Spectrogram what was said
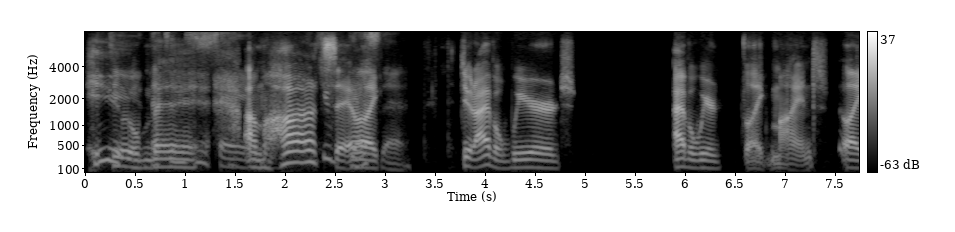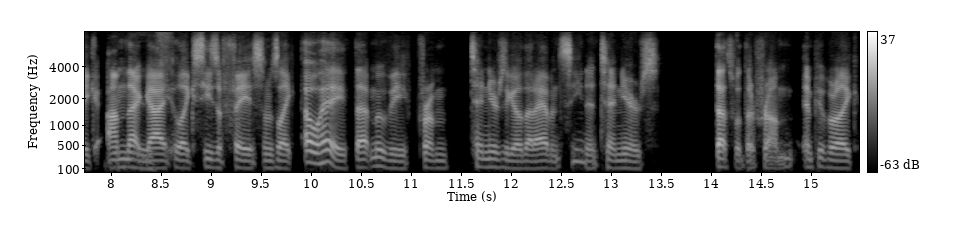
Heal me. I'm hot. you sick." And I'm guess like, that? dude, I have a weird, I have a weird like mind. Like I'm that guy who like sees a face and was like, oh hey, that movie from ten years ago that I haven't seen in ten years. That's what they're from. And people are like,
